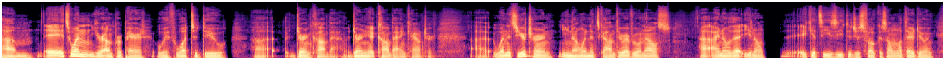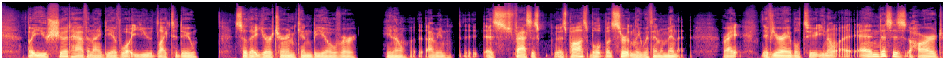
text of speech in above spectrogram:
Um, it's when you're unprepared with what to do uh, during combat, during a combat encounter. Uh, when it's your turn, you know, when it's gone through everyone else, I know that, you know, it gets easy to just focus on what they're doing, but you should have an idea of what you'd like to do so that your turn can be over, you know, I mean, as fast as, as possible, but certainly within a minute right? If you're able to, you know, and this is hard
